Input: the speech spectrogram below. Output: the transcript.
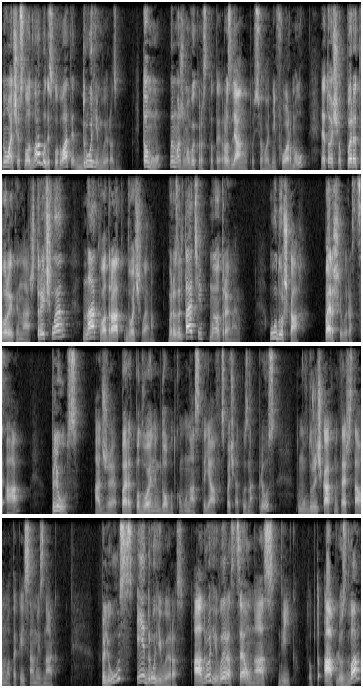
Ну а число 2 буде слугувати другим виразом. Тому ми можемо використати розглянуту сьогодні формулу для того, щоб перетворити наш тричлен на квадрат двочлена. В результаті ми отримаємо у дужках перший вираз це А, плюс, адже перед подвоєним добутком у нас стояв спочатку знак плюс, тому в дужечках ми теж ставимо такий самий знак. Плюс і другий вираз. А другий вираз це у нас двійка. Тобто А плюс 2,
